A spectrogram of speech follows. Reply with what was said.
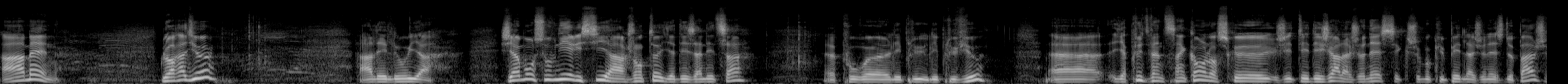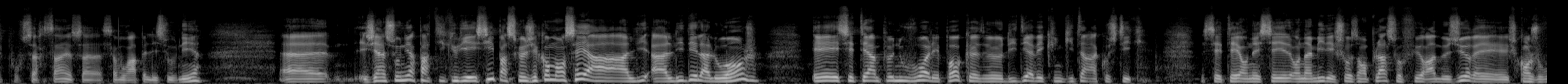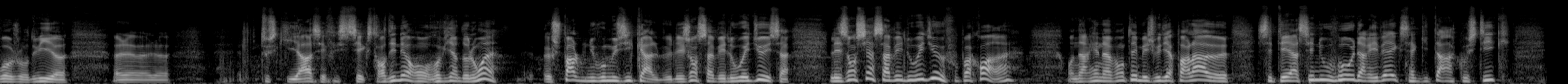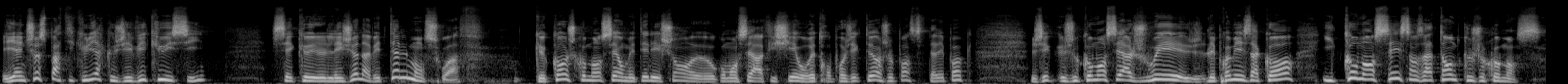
Amen. Gloire à Dieu. Alléluia. J'ai un bon souvenir ici à Argenteuil, il y a des années de ça, euh, pour euh, les plus, les plus vieux. Euh, il y a plus de 25 ans, lorsque j'étais déjà à la jeunesse et que je m'occupais de la jeunesse de Page, pour certains, ça, ça vous rappelle les souvenirs. j'ai un souvenir particulier ici parce que j'ai commencé à, à l'idée la louange et c'était un peu nouveau à l'époque l'idée avec une guitare acoustique. C'était, on, essayait, on a mis les choses en place au fur et à mesure. Et quand je vois aujourd'hui euh, tout ce qu'il y a, c'est extraordinaire. On revient de loin. Euh, je parle au niveau musical. Les gens savaient louer Dieu. Ça, les anciens savaient louer Dieu, faut pas croire. Hein. on n'a rien inventé, mais je veux dire par là, euh, c'était assez nouveau d'arriver avec sa guitare acoustique. Et il y a une chose particulière que j'ai vécue ici, c'est que les jeunes avaient tellement soif que quand je commençais, on mettait les chants, on commençait à afficher au rétroprojecteur, je pense, c'était à l'époque, je commençais à jouer les premiers accords, ils commençaient sans attendre que je commence.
